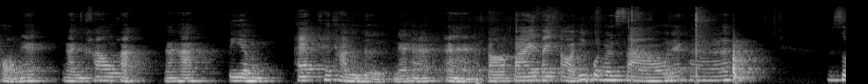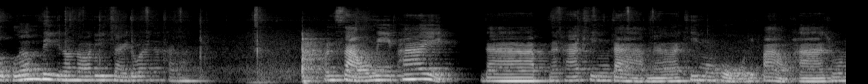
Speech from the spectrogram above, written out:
ของเนี่ยงานเข้าค่ะนะคะ เตรียมแพ็คให้ทันเลยนะคะอ่าต่อไปไปต่อที่คนวันเสาร์นะคะวันศุกร์เริ่มดีแล้วเนาะดีใจด้วยนะคะวันเสาร์มีไพ่ดาบนะคะ คิงดาบนะที่โมโหหรือเปล่าคะช่วง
